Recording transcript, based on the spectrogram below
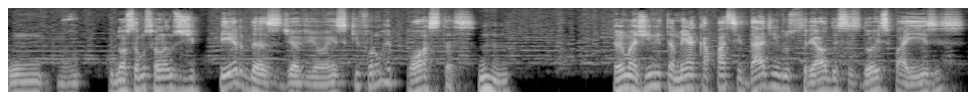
um, nós estamos falando de perdas de aviões que foram repostas. Uhum. Então imagine também a capacidade industrial desses dois países,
